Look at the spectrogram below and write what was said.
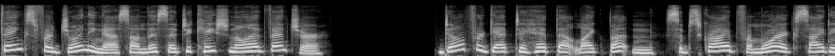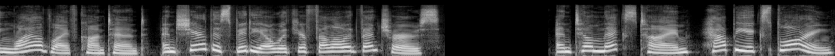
Thanks for joining us on this educational adventure. Don't forget to hit that like button, subscribe for more exciting wildlife content, and share this video with your fellow adventurers. Until next time, happy exploring!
